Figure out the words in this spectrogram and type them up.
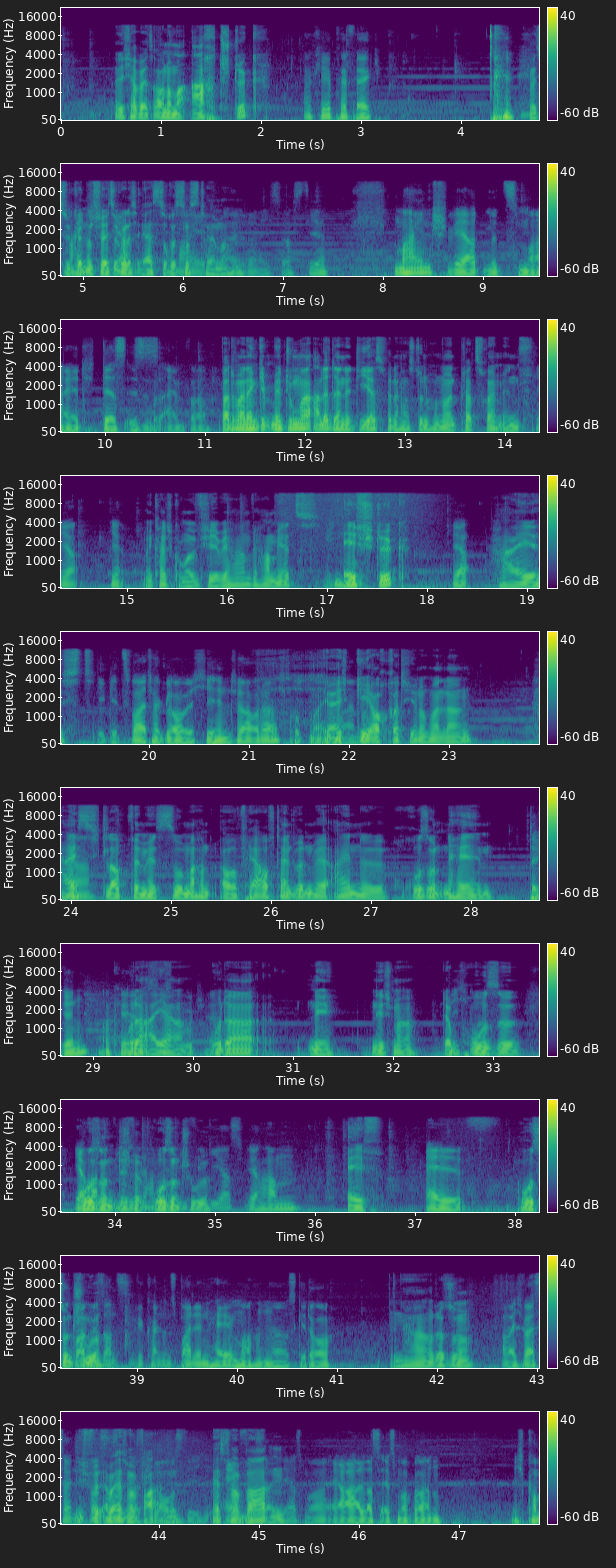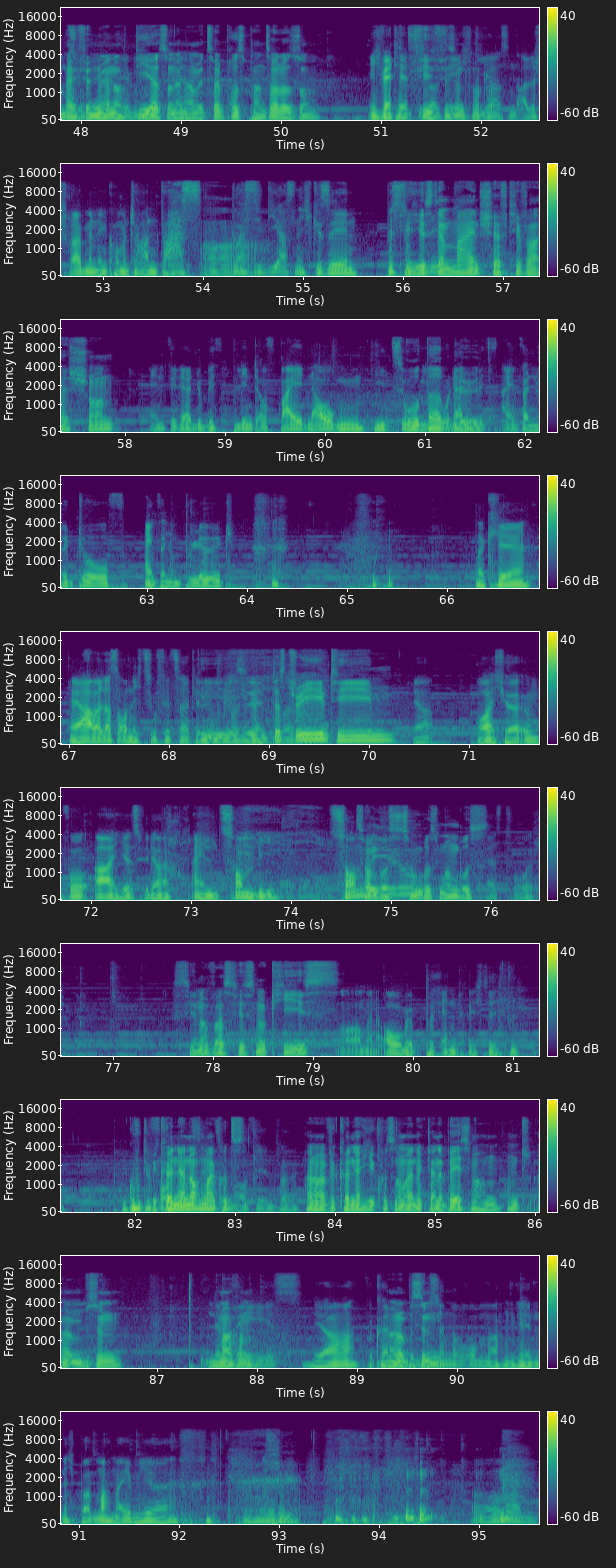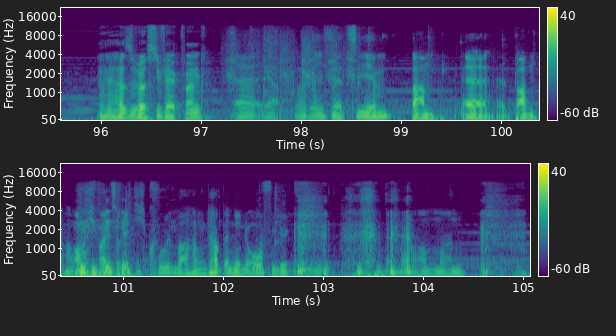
Ich habe jetzt auch nochmal acht Stück. Okay, perfekt. Weißt du, wir können uns vielleicht sogar das erste Rüstungsteil machen. Alter, ich sag's dir. Mein Schwert mit Smite. Das ist es einfach. Warte mal, dann gib mir du mal alle deine Dias, weil dann hast du noch einen neuen Platz frei im Inf. Ja. Dann kann ich gucken, wie viele wir haben. Wir haben jetzt elf Stück. Ja. Heißt, Hier geht's weiter, glaube ich. Hier hinter, oder? Ich guck mal ja, ich gehe auch gerade hier nochmal lang. Heißt, Ja. ich glaube, wenn wir es so machen, auf fair aufteilen würden, wir eine Hose und einen Helm. Drin? Okay. Oder Eier. gut, ja. Oder, nee, nicht mal. Der Nicht? Hose, ja, Hose warte, und- Hose und Schuhe. Dias? Wir haben elf. elf. Hose und Wollen wir Schuhe. sonst, wir können uns beide einen Helm machen, ne? Das geht auch. Ja, oder so. Aber ich weiß halt nicht, Ich würd was aber erstmal warten. Erstmal ist warten. Halt erstmal, ja, lass erstmal warten. Ich komme Vielleicht finden wir noch. Dias und dann Ja. haben wir zwei Brustpanzer oder so. Ich werde jetzt viel- viel, sinnvoller. Dias und alle schreiben in den Kommentaren, was? Ah. Du hast die Dias nicht gesehen. Bist Okay, du hier ist der blind? Mindshift, hier war ich schon. Entweder du bist blind auf beiden Augen, Mitsuri, Oder oder, du bist einfach nur doof. Einfach nur blöd. okay. Ja, aber lass auch nicht zu viel Zeit sind das weil- Dream Team. Ja. Oh, ich höre irgendwo. Ah, hier ist wieder ein Zombie. Zombie. Zombus? Zombus, Mombus. Er ist tot. Ist hier noch was? Hier ist nur Kies. Oh, mein Auge brennt richtig. gute Wir können ja noch mal kurz- Auf jeden Fall. Warte mal, wir können ja hier kurz nochmal eine kleine Base machen und ähm, ein Mhm. bisschen. Eine Machen. Base. Ja, wir können Ja, noch ein ein bisschen, bisschen- rummachen hinten. Ich mach mal eben hier. oh Mann. Äh, Also du hast die Werkbank. Äh, ja, warte, ich setze sie eben. Bam. Äh, äh, bam. Oh, ich wollte so richtig cool machen und hab in den Ofen geklickt. Oh Mann.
